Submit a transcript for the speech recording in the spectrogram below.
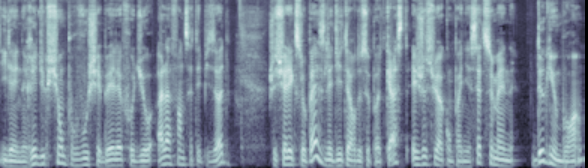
il y a une réduction pour vous chez BLF Audio à la fin de cet épisode. Je suis Alex Lopez, l'éditeur de ce podcast, et je suis accompagné cette semaine de Guillaume Bourrin.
